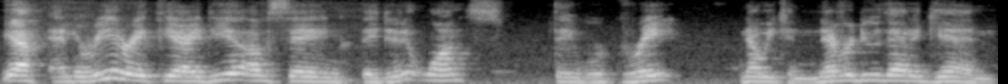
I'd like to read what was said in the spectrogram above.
Yeah, And to reiterate the idea of saying they did it once, they were great, now we can never do that again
